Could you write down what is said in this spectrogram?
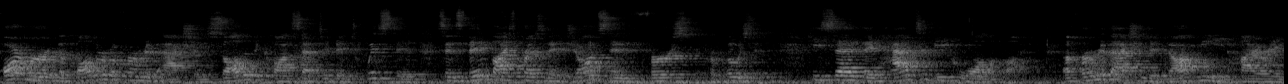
Farmer, the father of affirmative action, saw that the concept had been twisted since then Vice President Johnson first proposed it. He said they had to be qualified. Affirmative action did not mean hiring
